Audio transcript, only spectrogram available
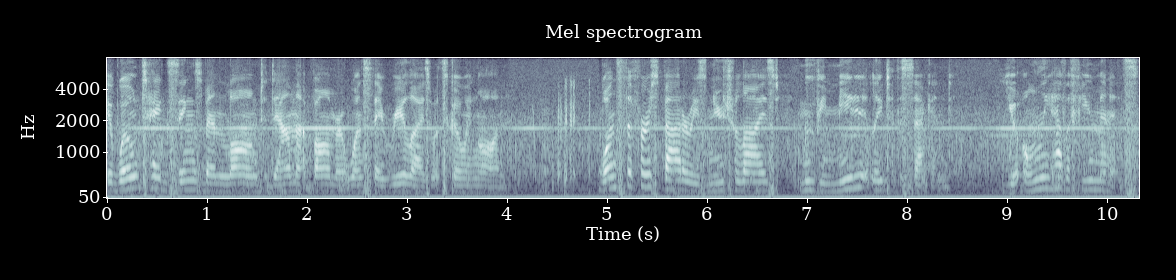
It won't take Xing's men long to down that bomber once they realize what's going on. Once the first battery is neutralized, move immediately to the second. You only have a few minutes.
